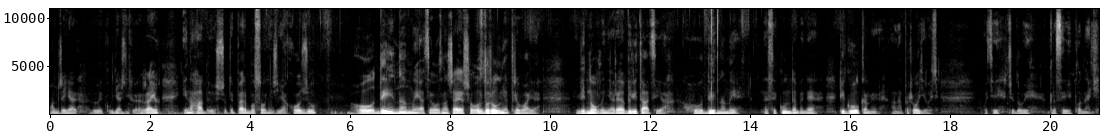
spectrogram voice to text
Отже, я велику вдячність виражаю і нагадую, що тепер босоніж я ходжу годинами. А це означає, що оздоровлення триває, відновлення, реабілітація годинами. Не секундами, не пігулками, а на природі ось у цій чудовій красивій планеті.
